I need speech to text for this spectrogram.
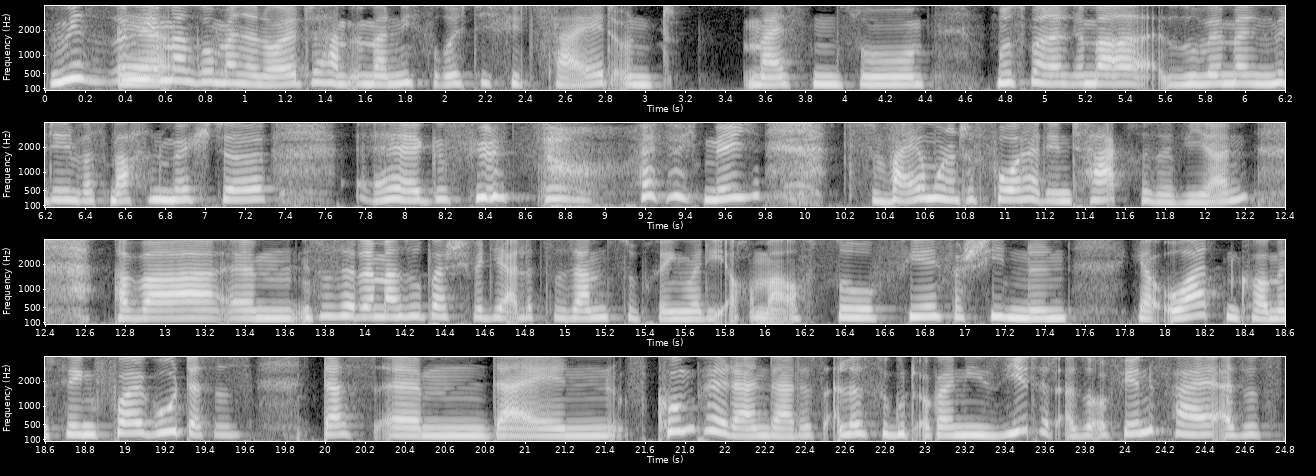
Bei mir ist es irgendwie ja. immer so, meine Leute haben immer nicht so richtig viel Zeit und meistens so muss man dann immer so, wenn man mit denen was machen möchte, äh, gefühlt so, weiß ich nicht, zwei Monate vorher den Tag reservieren. Aber ähm, es ist dann immer super schwer, die alle zusammenzubringen, weil die auch immer auf so vielen verschiedenen ja, Orten kommen. Deswegen voll gut, dass es, dass ähm, dein Kumpel dann da das alles so gut organisiert hat. Also auf jeden Fall, also es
